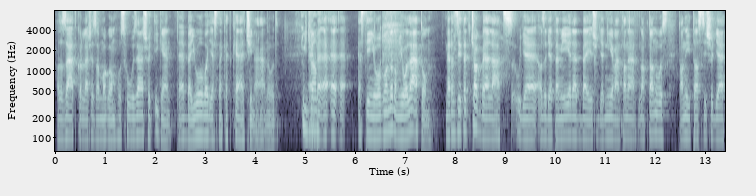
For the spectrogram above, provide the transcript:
az, az átkarolás, ez a magamhoz húzás, hogy igen, te ebben jól vagy, ezt neked kell csinálnod. Így van. Ebbe, e, e, ezt én jól gondolom, jól látom? Mert azért csak belelátsz ugye az egyetemi életbe, és ugye nyilván tanárnak tanulsz, tanítasz is, ugye,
